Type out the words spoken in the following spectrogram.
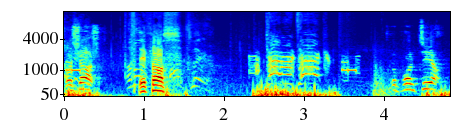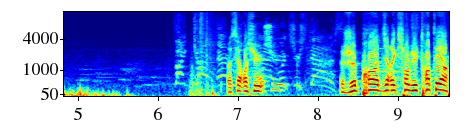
Recharge, Défense reprends le tir. Ah, c'est reçu. Je prends la direction du 31. I'm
